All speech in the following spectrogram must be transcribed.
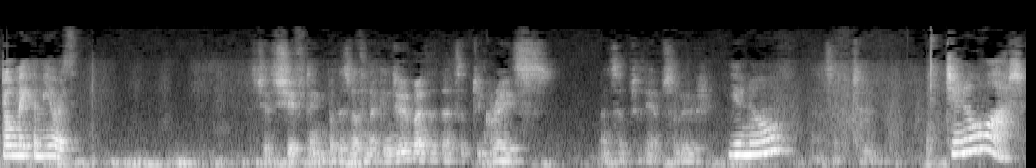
Don't make them yours. It's just shifting, but there's nothing I can do about it. That's up to grace. That's up to the absolute. You know, That's up to. Do you know what?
